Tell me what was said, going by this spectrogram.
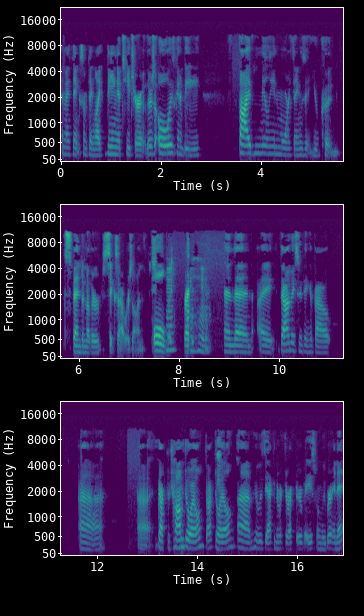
and I think something like being a teacher, there's always going to be five million more things that you could spend another six hours on, always, right? Mhm. And then I that makes me think about uh, uh, Dr. Tom Doyle, Doc Doyle, um, who was the academic director of ACE when we were in it.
